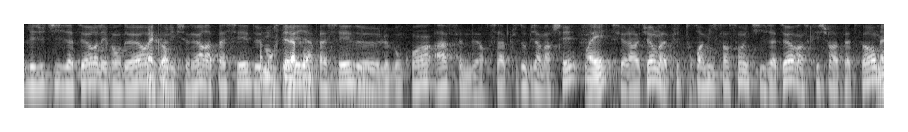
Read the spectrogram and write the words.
les utilisateurs, les vendeurs, les collectionneurs à passer de eBay, à passer de Le Bon Coin à Fender. Ça a plutôt bien marché, parce qu'à l'heure actuelle, on a plus de 3500 utilisateurs inscrits sur la plateforme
